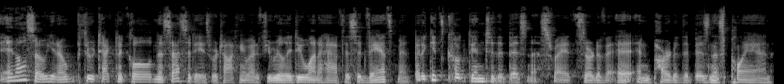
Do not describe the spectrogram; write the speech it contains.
and also you know through technical necessities. We're talking about if you really do want to have this advancement, but it gets cooked into the business, right? It's sort of a, and part of the business plan,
